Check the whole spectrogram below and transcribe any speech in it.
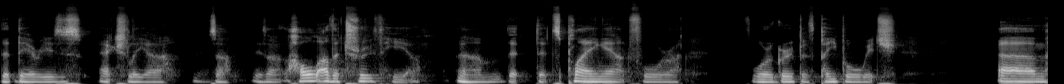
that there is actually a there's a there's a whole other truth here um, that that's playing out for a, for a group of people, which um,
